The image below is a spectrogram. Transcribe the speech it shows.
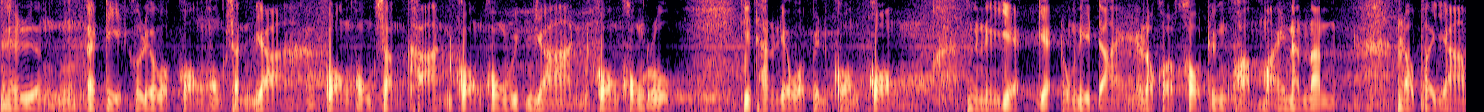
ในเรื่องอดีตเขาเรียกว่ากองของสัญญากองของสังขารกองของวิญญาณกองของรูป ที่ท่านเรียกว่าเป็นกองกองหนึ่งแยกแยะตรงนี้ได้ เราก็เข้าถึงความหมายนั้นๆ เราพยายาม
